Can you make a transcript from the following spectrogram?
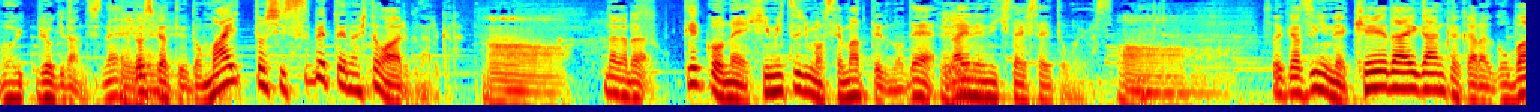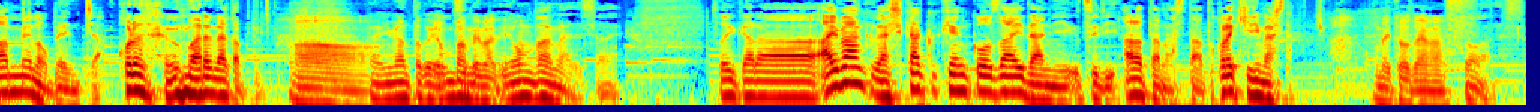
病病気なんですね、ええ。どうしてかというと毎年全ての人が悪くなるから。あだから結構ね秘密にも迫っているので、ええ。来年に期待したいと思います。それから次にね経大眼科から5番目のベンチャー。これね 生まれなかった。今のところ4番目まで。4番目まででしたね。それからアイバンクが視覚健康財団に移り新たなスタート。これ切りましたおめでとうございます。そうなんです。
